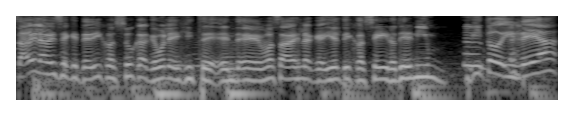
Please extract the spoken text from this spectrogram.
¿Sabés las veces que te dijo Zuka que vos le dijiste, eh, vos sabés lo que. Y él te dijo, sí, no tiene ni un pito de idea.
